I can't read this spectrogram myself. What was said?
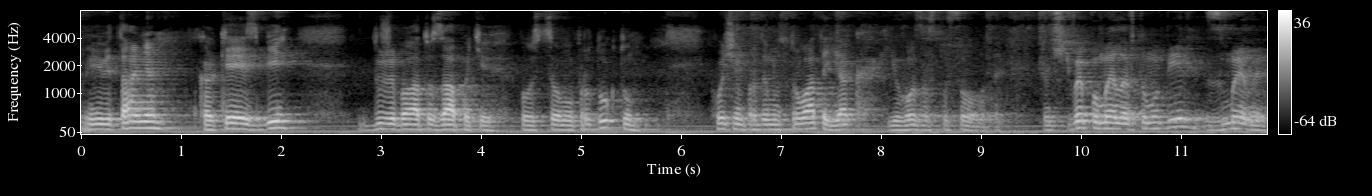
Мої вітання. KSB. Дуже багато запитів по цьому продукту. Хочемо продемонструвати, як його застосовувати. Значить, ви помили автомобіль, змили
